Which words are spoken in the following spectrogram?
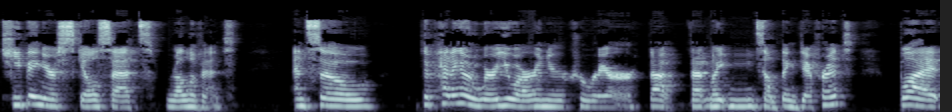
keeping your skill sets relevant. And so depending on where you are in your career, that, that might mean something different, but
